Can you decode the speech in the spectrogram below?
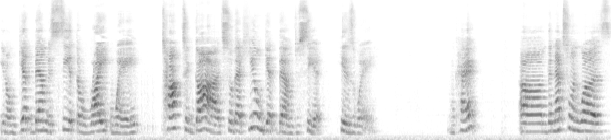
you know, get them to see it the right way, talk to God so that He'll get them to see it His way. Okay? Um, the next one was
